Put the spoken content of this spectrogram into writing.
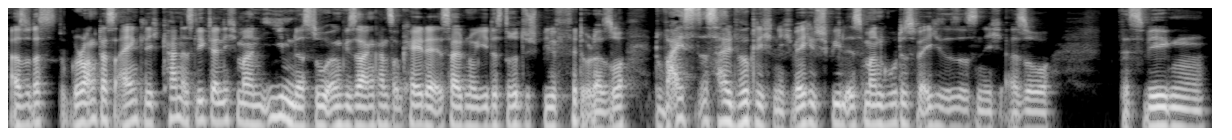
Also, dass Gronk das eigentlich kann, es liegt ja nicht mal an ihm, dass du irgendwie sagen kannst, okay, der ist halt nur jedes dritte Spiel fit oder so. Du weißt es halt wirklich nicht. Welches Spiel ist mal ein gutes, welches ist es nicht. Also, deswegen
